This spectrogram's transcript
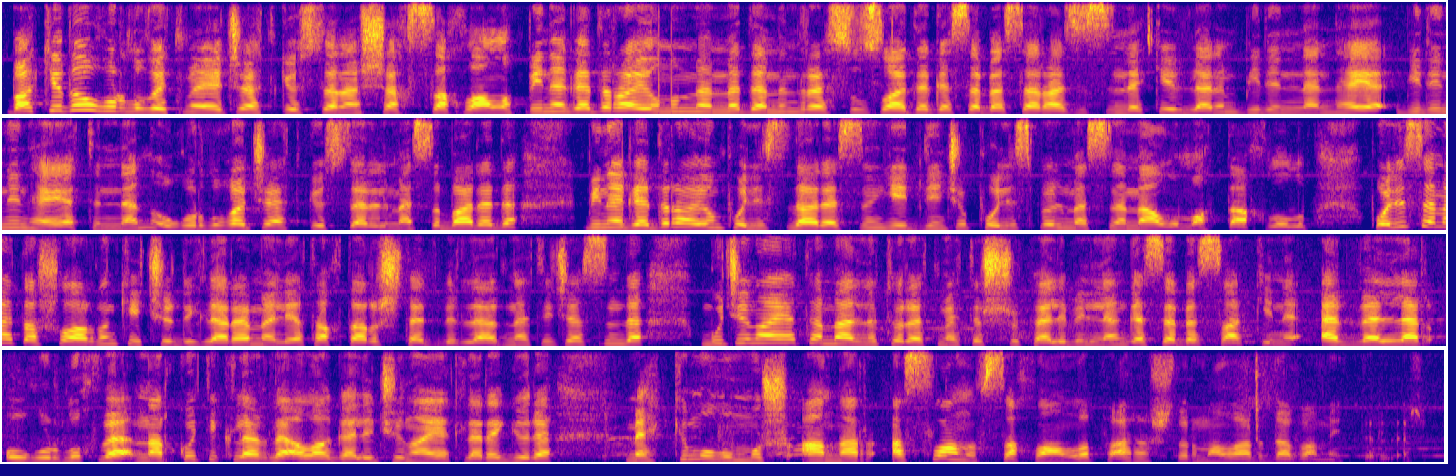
Bakıda uğurluq etməyə cəhd göstərən şəxs saxlanılıb. Binəqədi rayonunun Məmməd Əmin Rəsulzadə qəsəbəsi ərazisindəki evlərin birindən, həyə, birinin həyətindən uğurluğa cəhd göstərilməsi barədə Binəqədi rayon polis idarəsinin 7-ci polis bölməsinə məlumat daxil olub. Polis əməkdaşlarının keçirdikləri əməliyyat axtarış tədbirləri nəticəsində bu cinayət əməlini törətməkdə şübhəli bilinən qəsəbə sakini əvvəllər uğurluq və narkotiklərlə əlaqəli cinayətlərə görə məhkum olunmuş Anar Aslanov saxlanılıb, araşdırmalar davam etdirilir.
